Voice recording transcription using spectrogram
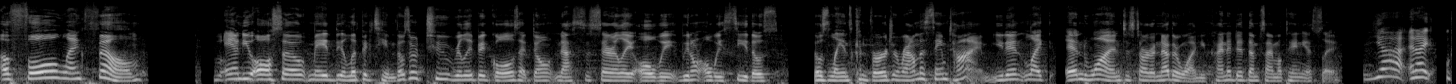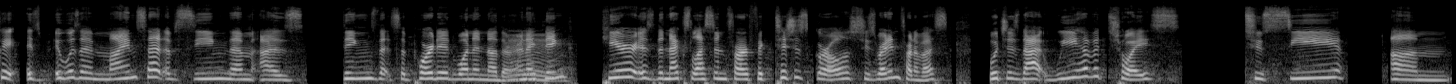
a full length film, and you also made the Olympic team. Those are two really big goals that don't necessarily always we don't always see those those lanes converge around the same time. You didn't like end one to start another one. You kind of did them simultaneously. Yeah, and I okay, it's it was a mindset of seeing them as things that supported one another. And I Mm. think here is the next lesson for our fictitious girl. She's right in front of us, which is that we have a choice to see um,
